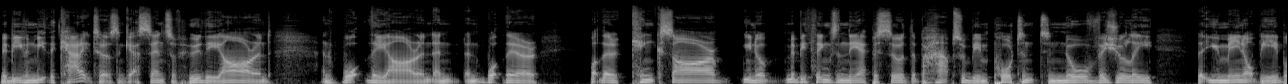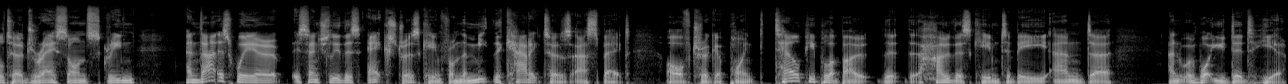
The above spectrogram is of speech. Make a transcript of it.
maybe even meet the characters and get a sense of who they are and and what they are and and, and what their what their kinks are, you know, maybe things in the episode that perhaps would be important to know visually that you may not be able to address on screen. And that is where essentially this extras came from, the meet the characters aspect of Trigger Point. Tell people about the, the how this came to be and uh, and what you did here.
